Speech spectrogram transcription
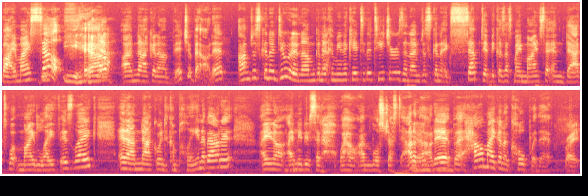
by myself? Yeah. Yeah. I'm not going to bitch about it. I'm just going to do it and I'm going to Yeah. communicate to the teachers and I'm just going to accept it because that's my mindset and that's what my life is like and I'm not going to complain about it. I you know, I maybe have said, oh, "Wow, I'm a little stressed out Yeah. about it," but how am I going to cope with it? Right.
